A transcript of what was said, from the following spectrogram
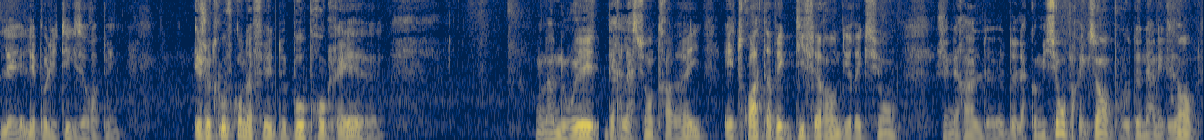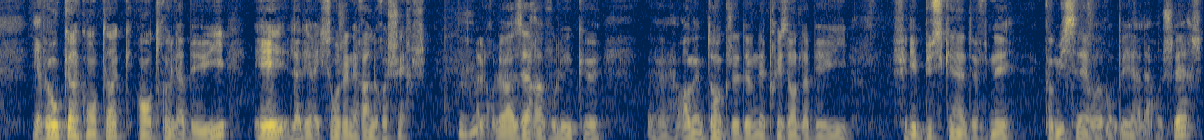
les, politiques européennes. Et je trouve qu'on a fait de beaux progrès. Euh, on a noué des relations de travail étroites avec différentes directions générales de, la Commission. Par exemple, pour vous donner un exemple, il n'y avait aucun contact entre la BEI et la Direction générale recherche. Mhm. Alors le hasard a voulu que, euh, en même temps que je devenais président de la BEI, Philippe Busquin devenait commissaire européen à la recherche.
